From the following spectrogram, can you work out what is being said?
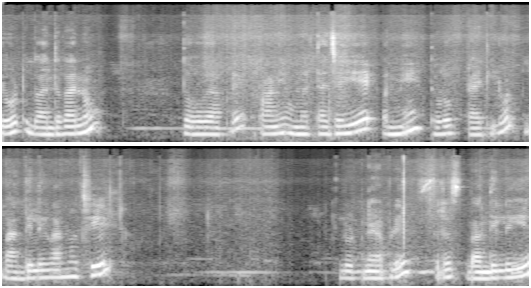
લોટ બાંધવાનો. તો હવે આપણે પાણી ઉમેરતા જઈએ અને થોડોક ટાઈટ લોટ બાંધી લેવાનો છે. લોટને આપણે સરસ બાંધી લઈએ.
